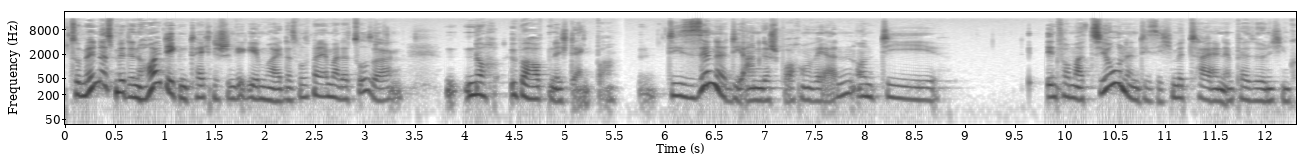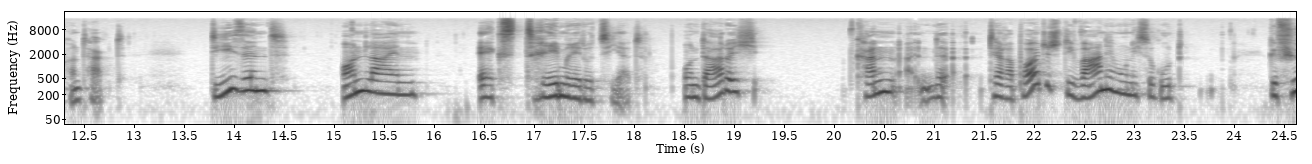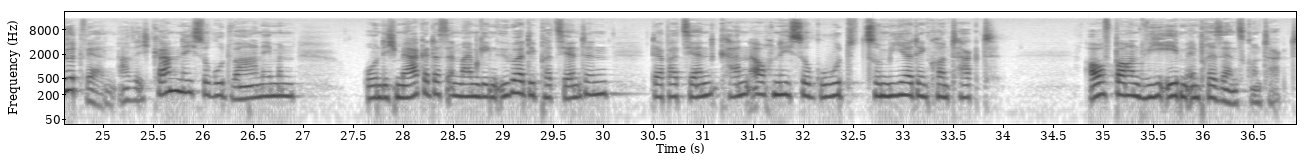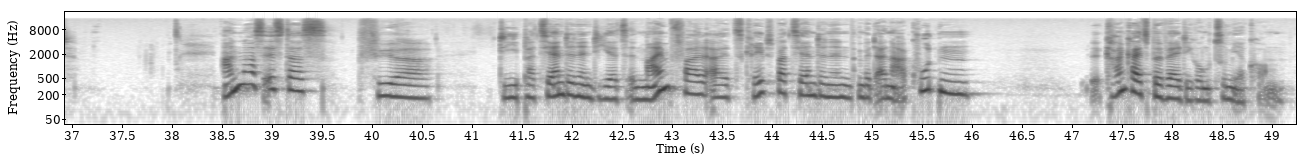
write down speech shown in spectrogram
zumindest mit den heutigen technischen Gegebenheiten, das muss man ja immer dazu sagen, noch überhaupt nicht denkbar. Die Sinne, die angesprochen werden und die Informationen, die sich mitteilen im persönlichen Kontakt, die sind online extrem reduziert. Und dadurch kann therapeutisch die Wahrnehmung nicht so gut geführt werden. Also ich kann nicht so gut wahrnehmen, und ich merke das in meinem Gegenüber, die Patientin, der Patient kann auch nicht so gut zu mir den Kontakt aufbauen wie eben im Präsenzkontakt. Anders ist das für die Patientinnen, die jetzt in meinem Fall als Krebspatientinnen mit einer akuten Krankheitsbewältigung zu mir kommen.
